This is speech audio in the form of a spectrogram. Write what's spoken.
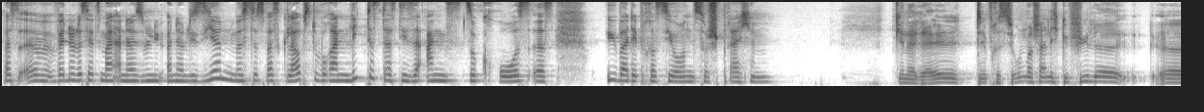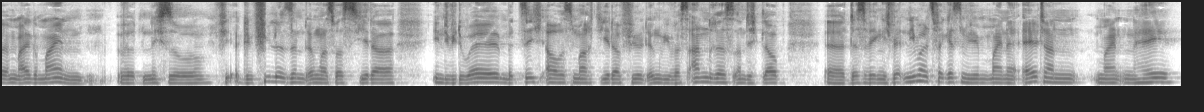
Was, äh, wenn du das jetzt mal analysieren müsstest, was glaubst du, woran liegt es, dass diese Angst so groß ist, über Depressionen zu sprechen? Generell Depression wahrscheinlich Gefühle äh, im Allgemeinen wird nicht so viel, Gefühle sind irgendwas was jeder individuell mit sich ausmacht jeder fühlt irgendwie was anderes und ich glaube äh, deswegen ich werde niemals vergessen wie meine Eltern meinten hey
